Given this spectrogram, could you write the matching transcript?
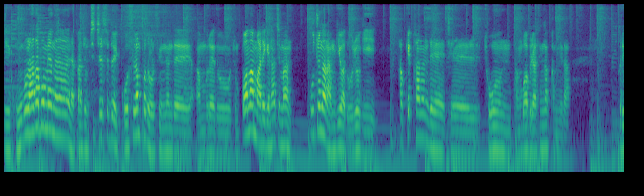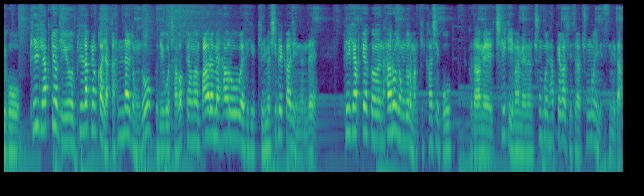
이 공부를 하다 보면은 약간 좀 지칠 수도 있고 슬럼프도 올 수 있는데 아무래도 좀 뻔한 말이긴 하지만 꾸준한 암기와 노력이 합격하는데 제일 좋은 방법이라 생각합니다. 그리고 필기 합격 이후 필라 평가 약간 한 달 정도 그리고 작업형은 빠르면 하루에서 길면 10일까지 있는데 필기 합격은 하루 정도로 만끽하시고 그 다음에 실기 임하면 충분히 합격할 수 있으라 충분히 믿습니다.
